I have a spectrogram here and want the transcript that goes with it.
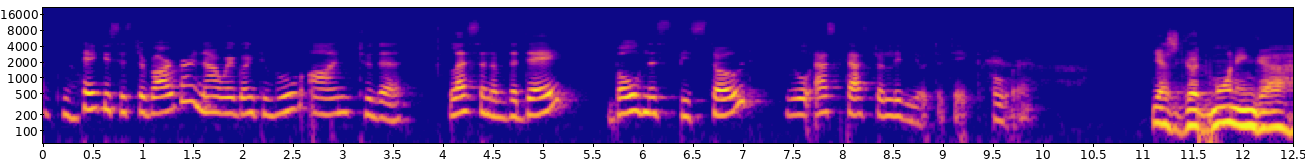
Thank you. Thank you, Sister Barbara. Now we're going to move on to the lesson of the day, boldness bestowed. We will ask Pastor Livio to take over. Yes, good morning, uh,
